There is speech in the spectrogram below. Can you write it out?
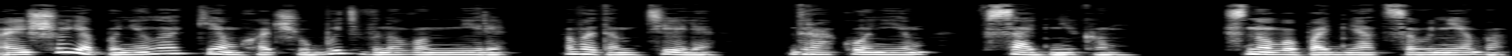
А еще я поняла, кем хочу быть в новом мире, в этом теле, драконьим всадником. Снова подняться в небо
